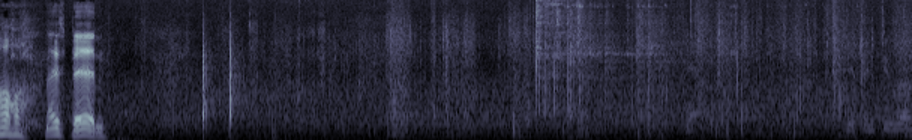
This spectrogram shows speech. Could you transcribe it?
Oh, nice bid. Dipping too low.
